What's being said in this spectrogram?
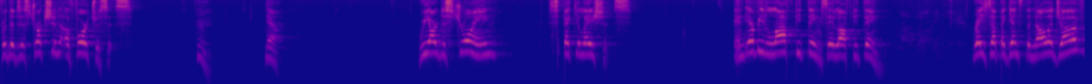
for the destruction of fortresses. Hmm. Now, we are destroying speculations and every lofty thing, say lofty thing, raised up against the knowledge of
